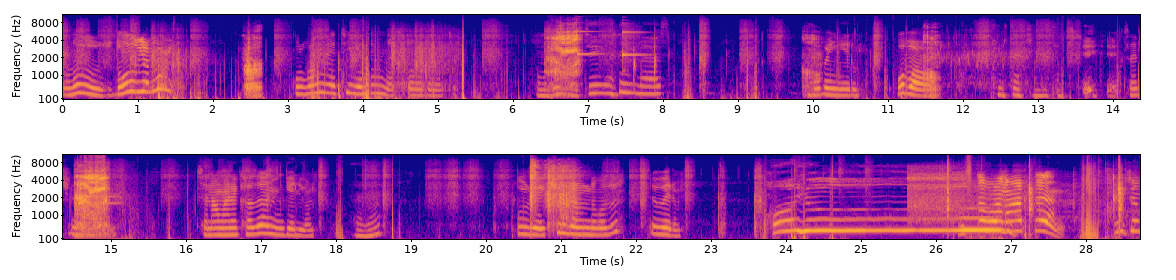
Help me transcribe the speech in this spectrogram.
Donuz. Donuz gelme. Kurbanın eti yenilmez. Domuzun eti. Domuzun eti yenilmez. Ama ben yerim. Baba. Şimdi sen kimdesin? Sen şimdi. Sen Amerika'dan geliyorsun. Hı hı. Buraya kim canını koydu? Döverim. Hayır. Mustafa ne yaptın? Bir cam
